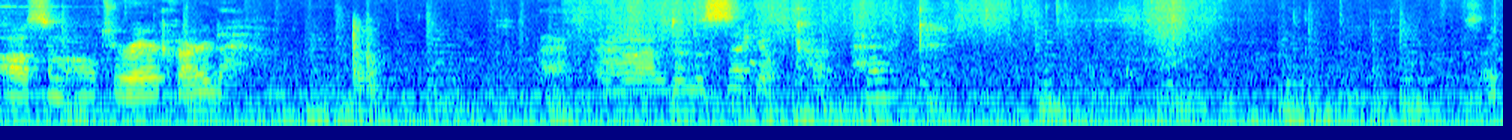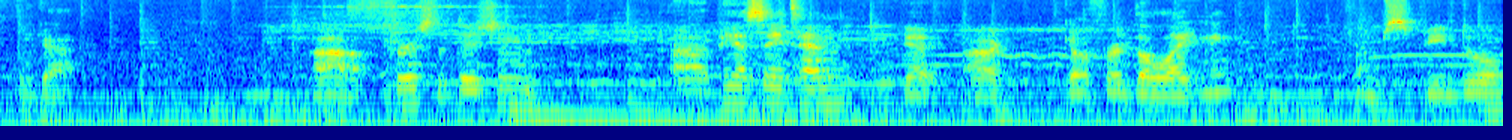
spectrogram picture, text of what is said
Awesome ultra rare card. Back on to the second cut pack. Looks like we got uh, first edition uh, PSA 10. We got uh, the Lightning from Speed Duel.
